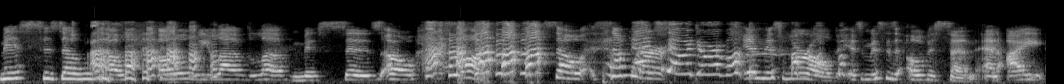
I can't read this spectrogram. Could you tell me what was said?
Mrs. O, oh, oh, we love, love Mrs. O. Oh, so somewhere That's so adorable. in this world is Mrs. Ovison, and I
